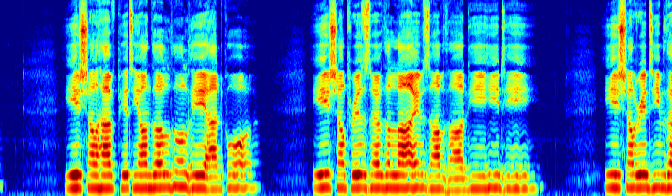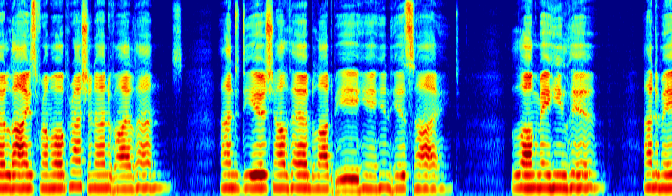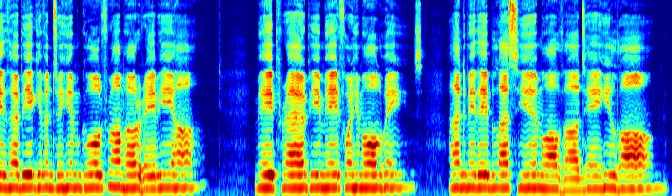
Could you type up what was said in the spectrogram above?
He shall have pity on the lowly and poor. He shall preserve the lives of the needy. He shall redeem their lives from oppression and violence, and dear shall their blood be in his sight. Long may he live, and may there be given to him gold from Arabia. May prayer be made for him always, and may they bless him all the day long.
